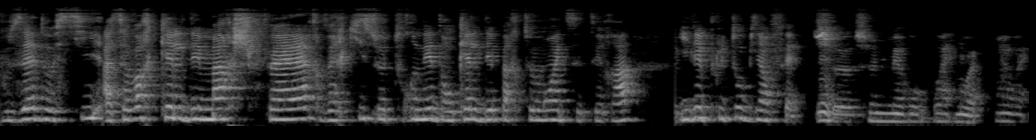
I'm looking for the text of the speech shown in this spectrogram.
vous aide aussi à savoir quelle démarche faire, vers qui se tourner, dans quel département, etc. Il est plutôt bien fait, ce, mm. numéro. Ouais. Ouais. ouais,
